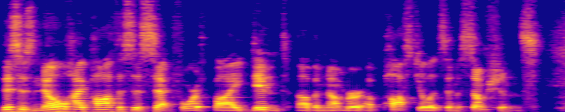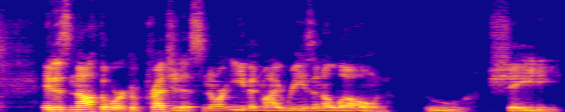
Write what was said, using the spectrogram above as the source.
This is no hypothesis set forth by dint of a number of postulates and assumptions. It is not the work of prejudice, nor even my reason alone. Ooh, shady.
